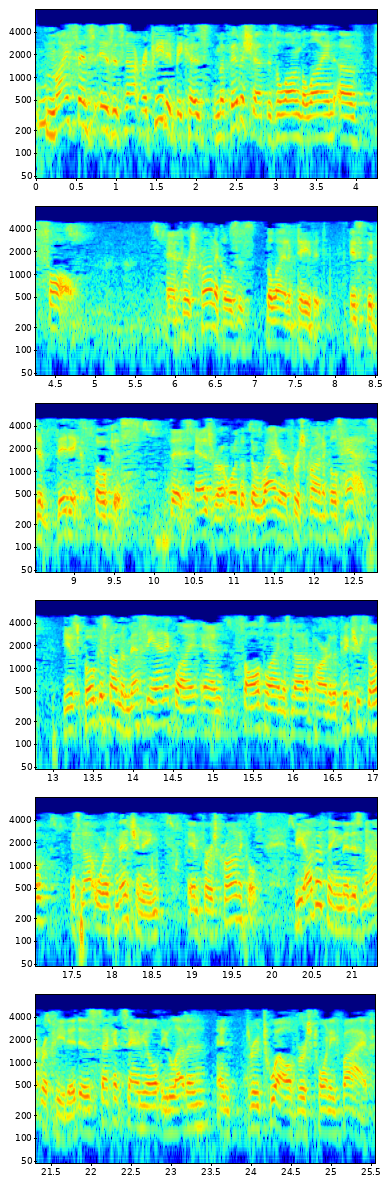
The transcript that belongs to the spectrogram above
my sense is it's not repeated because Mephibosheth is along the line of Saul. And First Chronicles is the line of David. It's the Davidic focus that Ezra or the, the writer of First Chronicles has. He is focused on the messianic line, and Saul's line is not a part of the picture, so it's not worth mentioning in First Chronicles. The other thing that is not repeated is 2 Samuel 11 and through 12, verse 25.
